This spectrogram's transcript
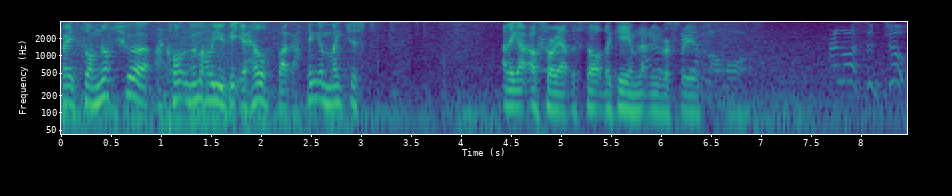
Right, so I'm not sure. I can't remember how you get your health back. I think it might just. I think. I, oh, sorry. At the start of the game, let me I don't see him rephrase. I lost him too.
